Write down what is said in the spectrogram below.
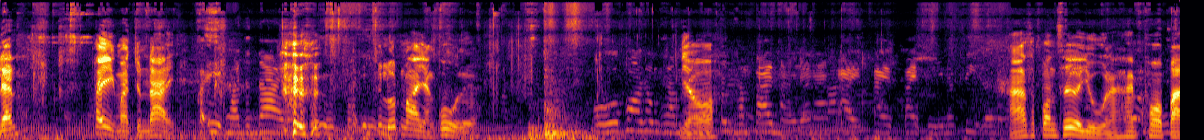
แล้วพระเอกมาจนได้ พระเอกมาจนได้พระเอกขึ้นรถมาอย่างกู้เลย โอ้พ่อต้องทำเดี๋ยว ต้องทำป้ายใหม่แล้วนะป้ายป้ายป้ายฟรีแท็กซี่แล้วนะหาสปอนเซอร์อยู่นะ ให้พ่อปลา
